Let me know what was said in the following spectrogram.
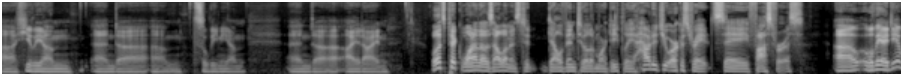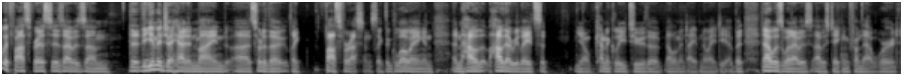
uh, helium and uh, um, selenium and iodine. Well, let's pick one of those elements to delve into a little more deeply. How did you orchestrate, say, phosphorus? well, the idea with phosphorus is I was um, the the image I had in mind, sort of the like phosphorescence, like the glowing, and and how how that relates. you know, chemically to the element, I have no idea. But that was what I was I was taking from that word.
